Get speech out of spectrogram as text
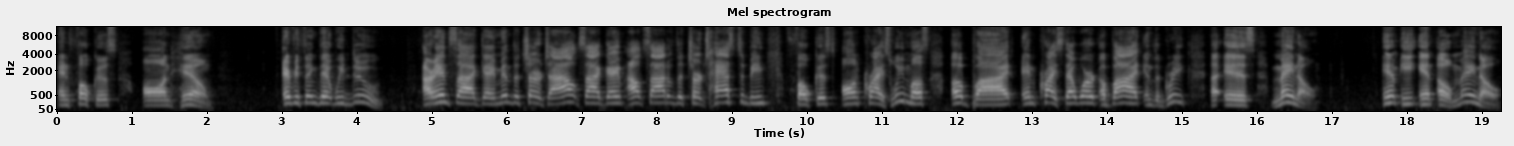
and focus on him. Everything that we do, our inside game in the church, our outside game outside of the church has to be focused on Christ. We must abide in Christ. That word abide in the Greek uh, is meno. M E N O, meno,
